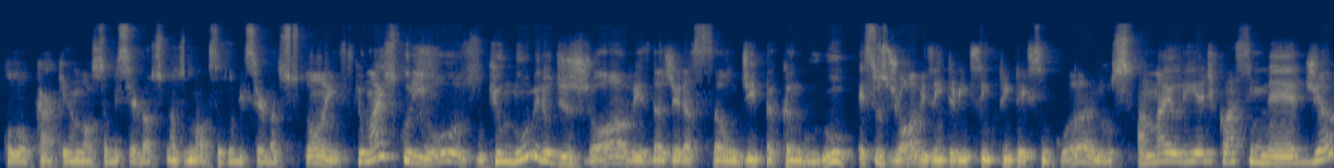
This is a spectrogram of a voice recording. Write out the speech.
colocar aqui na nossa observação, nas nossas observações, que o mais curioso, que o número de jovens da geração dita canguru, esses jovens entre 25 e 35 anos, a maioria é de classe média,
